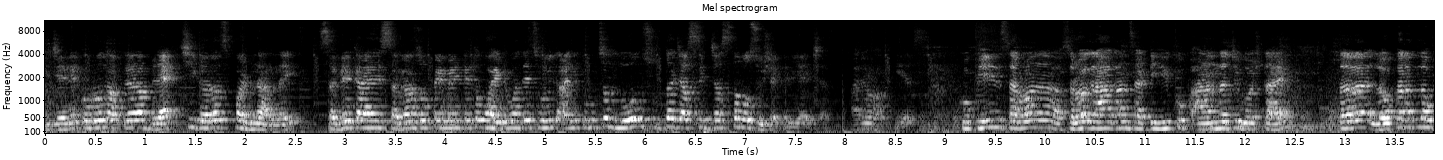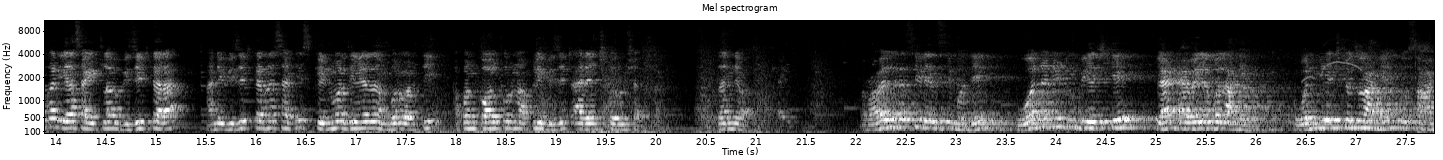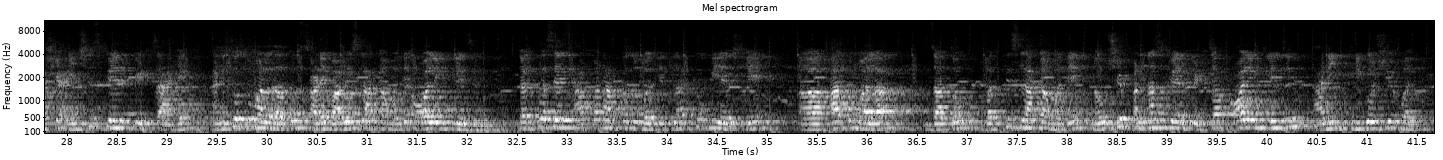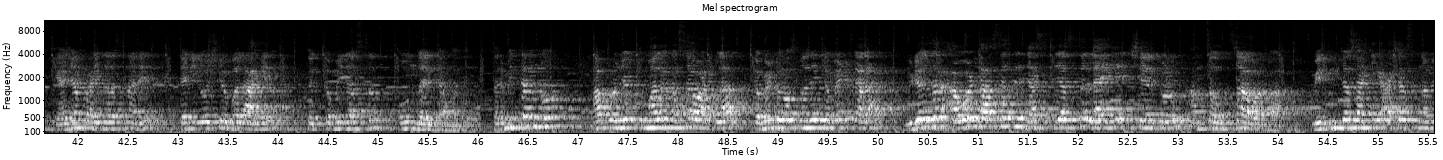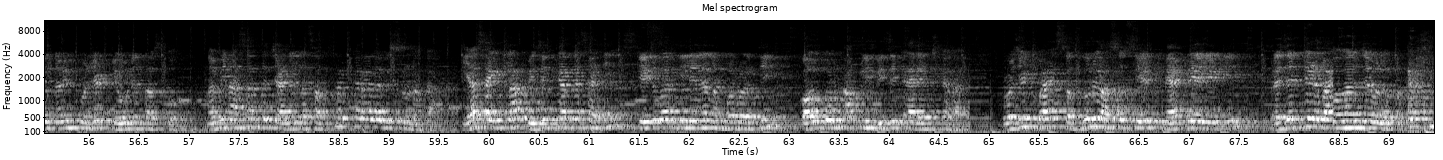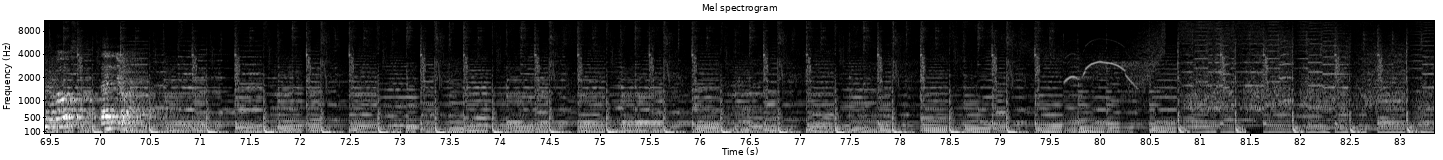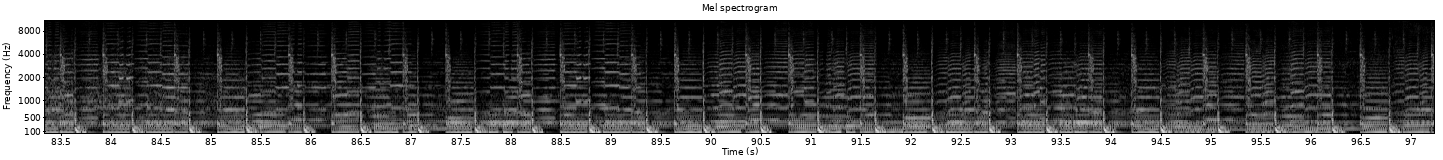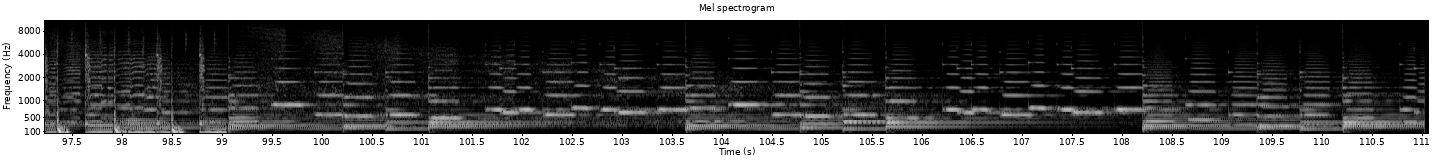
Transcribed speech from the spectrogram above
की जेणेकरून आपल्याला ब्लॅकची गरज पडणार नाही. सगळे काय सगळा जो पेमेंट आहे तो व्हाईट मध्येच होईल आणि तुमचं लोन सुद्धा जास्तीत जास्त बसू शकेल याच्यात. अरे वा. येस खूप ही सर्व सर्व ग्राहकांसाठी ही खूप आनंदाची गोष्ट आहे. तर लवकरात लवकर या साईटला व्हिजिट करा. आणि व्हिजिट करण्यासाठी स्क्रीनवर दिलेल्या नंबरवरती आपण कॉल करून आपली व्हिजिट अरेंज करू शकता. धन्यवाद. रॉयल रेसिडेन्सी मध्ये वन आणि two B H K flat available आहे. वन बी एच के जो आहे तो सहाशे ऐंशी स्क्वेअर फीटचा आहे आणि तो तुम्हाला जातो साडे बावीस लाखामध्ये ऑल इन्क्लुझिव्ह तर तसेच आपण आता जो बघितला टू बी एच के हा तुम्हाला जातो बत्तीस लाखामध्ये नऊशे पन्नास स्क्वेअर फीटचा ऑल इन्क्लुझिव्ह आणि निगोशिएबल ह्या ज्या प्राईज असणार आहेत त्या निगोशिएबल आहेत तर कमी जास्त होऊन जाईल त्यामध्ये. तर मित्रांनो हा प्रोजेक्ट तुम्हाला कसा वाटला कमेंट बॉक्समध्ये कमेंट करा. व्हिडिओ जर आवडला असेल तर जास्तीत जास्त लाईक आणि शेअर करून आमचा उत्साह वाढवा. मी तुमच्यासाठी अशाच नवीन नवीन प्रोजेक्ट घेऊन येत असतो. नवीन असाल तर चॅनलला सबस्क्राईब करायला विसरू नका. या साईटला व्हिजिट करण्यासाठी स्क्रीनवर दिलेल्या नंबरवरती कॉल करून आपली व्हिजिट अरेंज करा. Project by Sadguru associate map reality presented by developer Shubh धन्यवाद.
